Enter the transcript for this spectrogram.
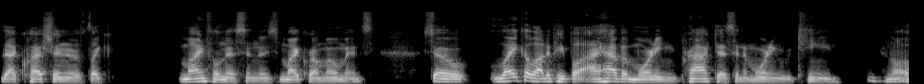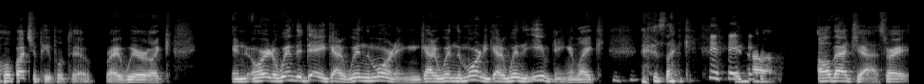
that question of like mindfulness in these micro moments. So, like a lot of people, I have a morning practice and a morning routine. Mm-hmm. And a whole bunch of people do, right? We're like, in order to win the day, you got to win the morning, and got to win the morning, you got to win the evening, and like mm-hmm. it's like you know, all that jazz, right?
